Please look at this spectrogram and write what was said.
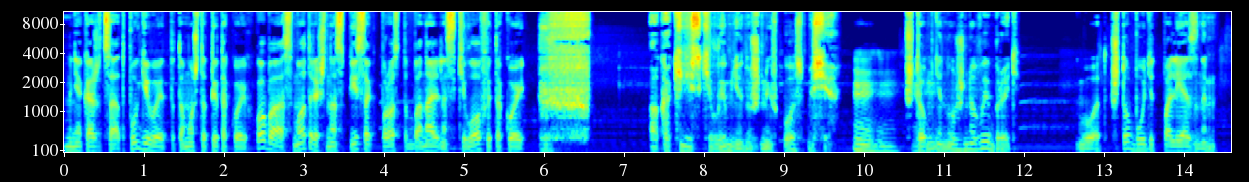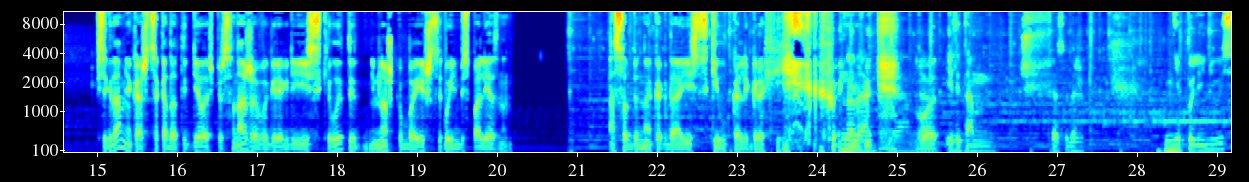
мне кажется, отпугивает, потому что ты такой, хоба, смотришь на список просто банально скиллов и такой, а какие скиллы мне нужны в космосе? Mm-hmm. Что mm-hmm. мне нужно выбрать? Вот. Что будет полезным? Всегда, мне кажется, когда ты делаешь персонажа в игре, где есть скиллы, ты немножко боишься быть бесполезным. Особенно, когда есть скилл каллиграфии Ну да, да, вот. Или там, сейчас я даже не поленюсь,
